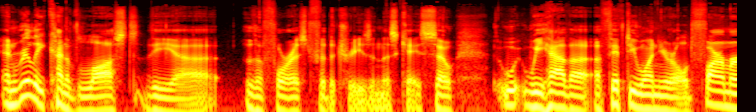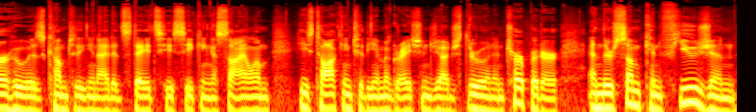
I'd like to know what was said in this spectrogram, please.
and really kind of lost the uh, the forest for the trees in this case. So w- we have a 51 year old farmer who has come to the United States. He's seeking asylum. He's talking to the immigration judge through an interpreter, and there's some confusion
